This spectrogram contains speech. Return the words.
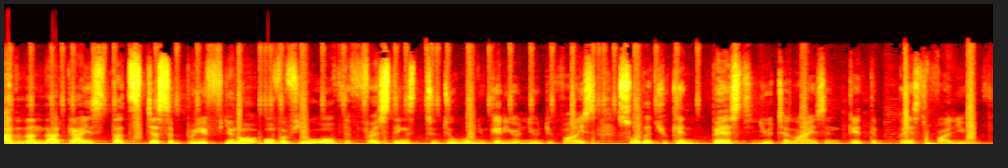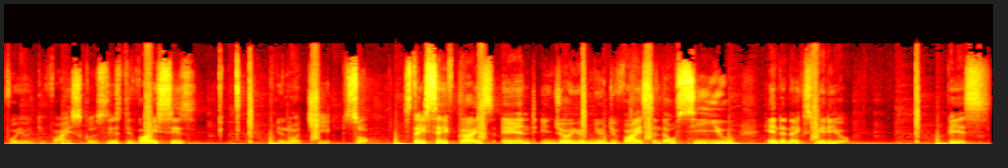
Other than that guys that's just a brief you know overview of the first things to do when you get your new device so that you can best utilize and get the best value for your device. Because these devices they're not cheap. So stay safe guys and enjoy your new device and i'll see you in the next video. Peace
